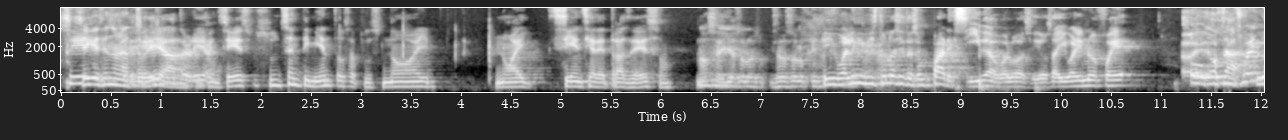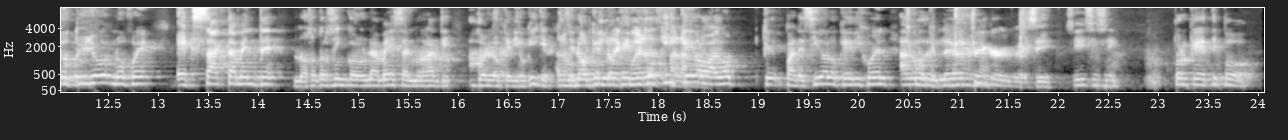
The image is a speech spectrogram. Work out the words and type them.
Sí, sigue siendo una sí, teoría. Sigue siendo una teoría. porque en sí es un sentimiento, o sea, pues no hay, no hay ciencia detrás de eso. No sé, yo solo, yo solo pienso. Igual y viviste una situación parecida o algo así. O sea, igual y no fue. O eh, o sea, sueño, lo tuyo no fue exactamente nosotros cinco en una mesa en Morganti Ah, con o lo que dijo Quique. a lo Sino que lo que dijo Quique palabras. o algo que parecido a lo que dijo él. Algo como de. Trigger, güey. Sí. Sí, sí, sí. Porque, tipo.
